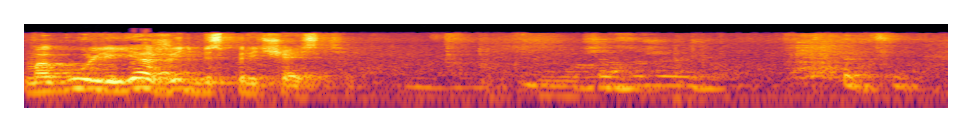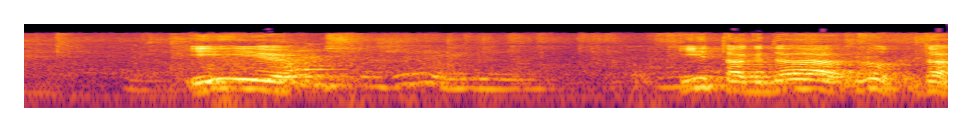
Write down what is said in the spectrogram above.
могу ли я жить без причастия. И, и тогда, ну да,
